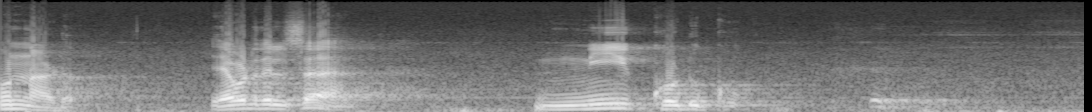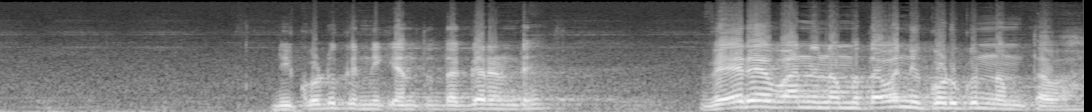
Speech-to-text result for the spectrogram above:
ఉన్నాడు. ఎవడు తెలుసా? నీ కొడుకు. నీ కొడుకు నీకు ఎంత దగ్గరండి? వేరే వాడిని నమ్ముతావా? నీ కొడుకుని నమ్ముతావా?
